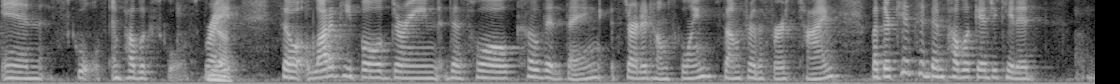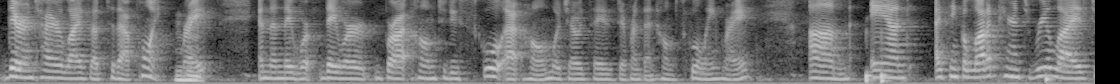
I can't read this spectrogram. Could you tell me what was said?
in schools in public schools right Yeah. so a lot of people during this whole covid thing started homeschooling some for the first time but their kids had been public educated their entire lives up to that point mm-hmm. right and then they were they were brought home to do school at home which i would say is different than homeschooling right um, and i think a lot of parents realized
